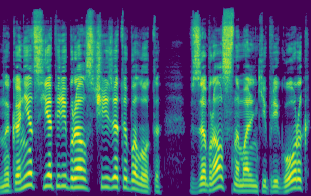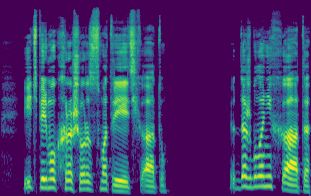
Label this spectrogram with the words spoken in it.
Наконец я перебрался через это болото, взобрался на маленький пригорок и теперь мог хорошо рассмотреть хату. Это даже была не хата,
